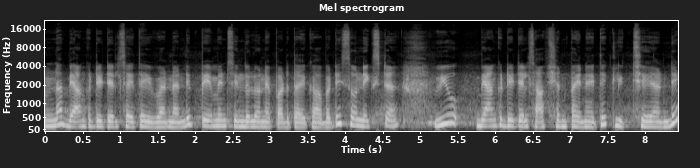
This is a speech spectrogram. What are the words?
ఉన్న బ్యాంక్ డీటెయిల్స్ అయితే ఇవ్వండి అండి పేమెంట్స్ ఇందులోనే పడతాయి కాబట్టి. So next view bank details option పైన అయితే క్లిక్ చేయండి.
